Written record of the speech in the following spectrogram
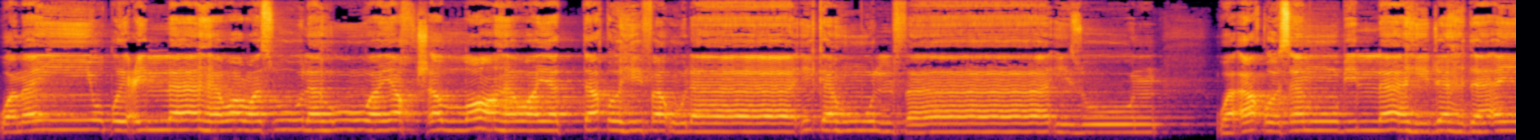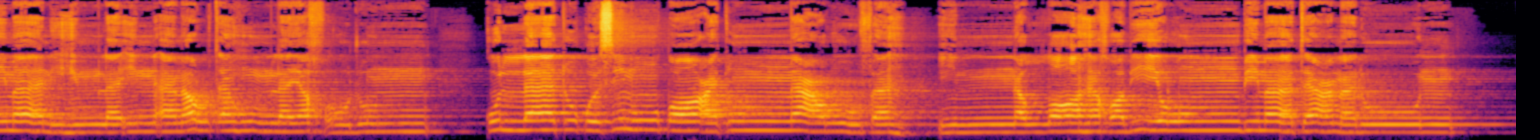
ومن يطع الله ورسوله ويخشى الله ويتقه فاولئك هم الفائزون واقسموا بالله جهد ايمانهم لئن امرتهم ليخرجن قل لا تقسموا طاعه معروفه ان الله خبير بما تعملون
